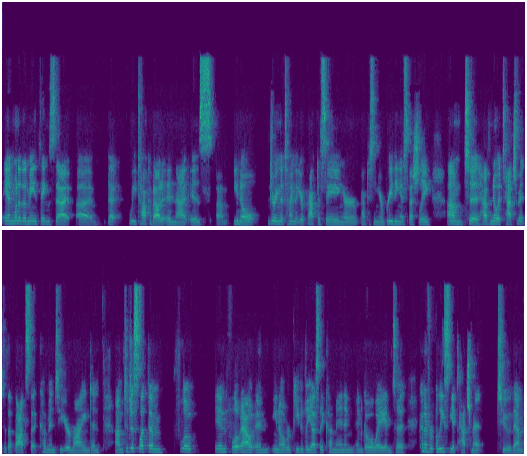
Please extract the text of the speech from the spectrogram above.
and one of the main things that uh, that we talk about in that is, um, you know, during the time that you're practicing or practicing your breathing, especially, um, to have no attachment to the thoughts that come into your mind, and um, to just let them float in, float out, and you know, repeatedly as they come in and, and go away, and to kind of release the attachment to them.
